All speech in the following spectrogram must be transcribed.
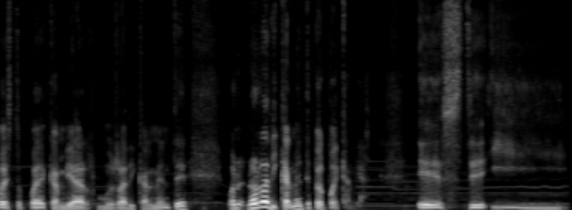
pues, esto puede cambiar muy radicalmente. Bueno, no radicalmente, pero puede cambiar. Este, y,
